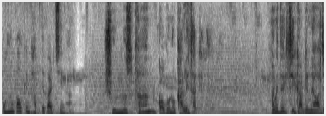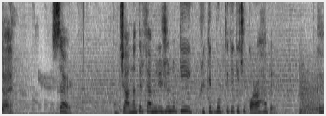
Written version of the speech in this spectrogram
অন্য কাউকে ভাবতে পারছি না। শূন্যস্থান কখনো খালি থাকে না। আমি দেখছি কাকে নেওয়া যায়। স্যার জান্নাতের ফ্যামিলির জন্য কি ক্রিকেট বোর্ড থেকে কিছু করা হবে? এই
